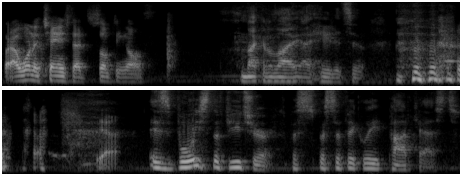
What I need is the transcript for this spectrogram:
but I want to change that to something else. I'm not gonna lie, I hate it too. yeah. Is voice the future, specifically podcasts?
